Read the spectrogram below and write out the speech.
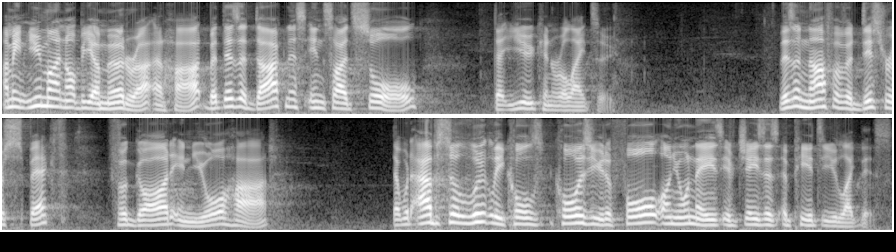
I mean, you might not be a murderer at heart, but there's a darkness inside Saul that you can relate to. There's enough of a disrespect for God in your heart that would absolutely cause, cause you to fall on your knees if Jesus appeared to you like this.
